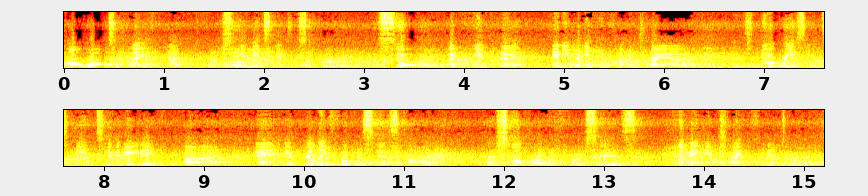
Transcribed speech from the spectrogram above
all walks of life, and that works and makes it interesting. So I think that anybody can come and try out. There's no reason to be intimidated, uh, and it really focuses on personal growth versus coming and trying to fit into a mold.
